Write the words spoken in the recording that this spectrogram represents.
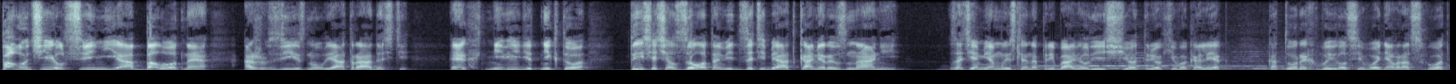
«Получил, свинья болотная!» Аж взвизнул я от радости. «Эх, не видит никто! Тысяча золотом ведь за тебя от камеры знаний!» Затем я мысленно прибавил еще трех его коллег, которых вывел сегодня в расход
